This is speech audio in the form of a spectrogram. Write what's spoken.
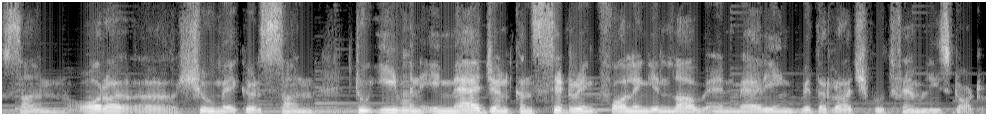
son or a, a, shoemaker's son to even imagine considering falling in love and marrying with a Rajput family's daughter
